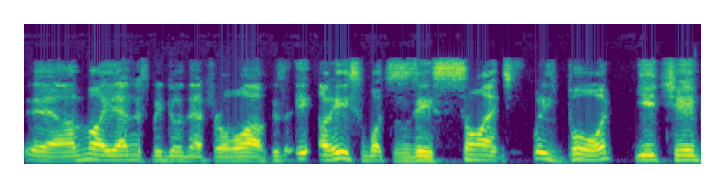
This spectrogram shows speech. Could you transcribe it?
Yeah, my youngest been doing that for a while because he, oh, he watches these science, when he's bored, YouTube,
